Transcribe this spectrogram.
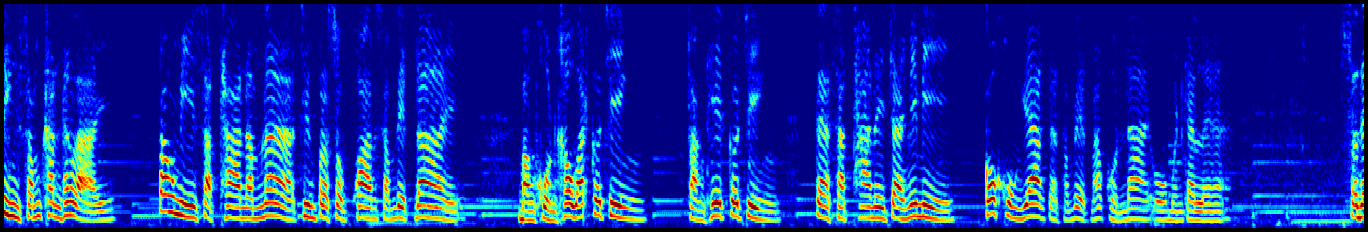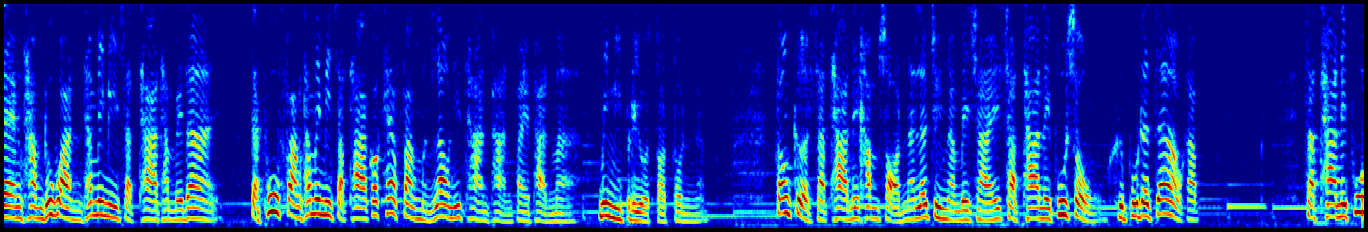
สิ่งสำคัญทั้งหลาย ต้องมีศรัทธานำหน้าจึงประสบความสำเร็จได้ บางคนเข้าวัดก็จริงฟังเทศก็จริง แต่ศรัทธาในใจไม่มี ก็คงยากจะสำเร็จมรรคผลได้โอ้เหมือนกันเลยฮะ แสดงทำทุกวันถ้าไม่มีศรัทธาทำไม่ได้ แต่ผู้ฟังถ้าไม่มีศรัทธาก็แค่ฟังเหมือนเล่านิทานผ่านไปผ่านมา ไม่มีประโยชน์ต่อตนครับต้องเกิดศรัทธาในคำสอนนั้น แล้วจึงนำไปใช้ศรัทธาในผู้ส่งคือพุทธเจ้าครับศรัทธาในผู้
